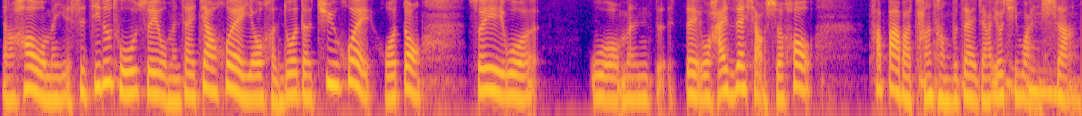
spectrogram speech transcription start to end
然后我们也是基督徒，所以我们在教会有很多的聚会活动。所以我我们的对我孩子在小时候，他爸爸常常不在家，尤其晚上。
